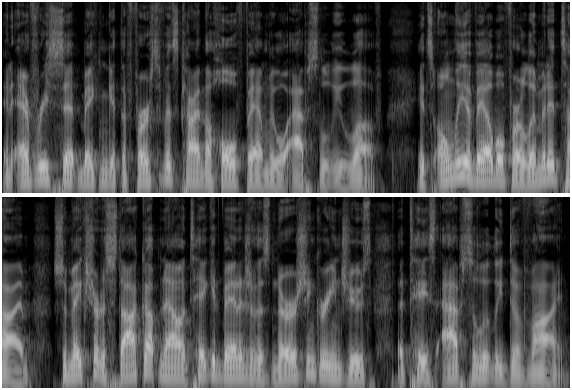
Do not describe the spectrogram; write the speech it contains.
and every sip making it the first of its kind the whole family will absolutely love. It's only available for a limited time, so make sure to stock up now and take advantage of this nourishing green juice that tastes absolutely divine.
